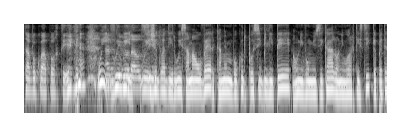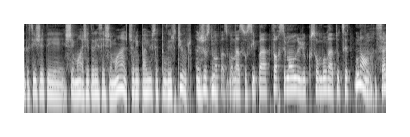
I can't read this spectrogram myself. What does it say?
t'a beaucoup apporté. oui, oui, oui, oui, je dois dire, oui, ça m'a ouvert quand même beaucoup de possibilités au niveau musical, au niveau artistique. Et peut-être si j'étais chez moi, j'étais restée chez moi, j'aurais pas eu cette ouverture. Justement parce qu'on n'associe pas forcément le Luxembourg à toute cette ouverture non, ça,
